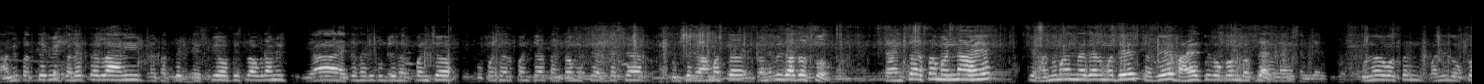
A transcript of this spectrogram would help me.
आम्ही प्रत्येक वेळी कलेक्टरला आणि प्रत्येक एस पी ऑफिसला वगैरे आम्ही या याच्यासाठी तुमचे सरपंच उपसरपंच तंटामुखी अध्यक्ष तुमचे ग्रामस्थ कंपनी जात असतो. त्यांचं असं म्हणणं आहे की हनुमान नगरमध्ये सगळे बाहेरचे लोक बसले पुनर्वसन वाली लोक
